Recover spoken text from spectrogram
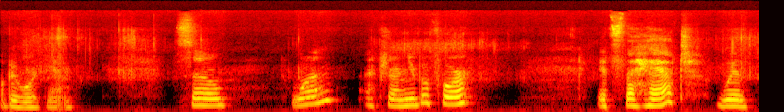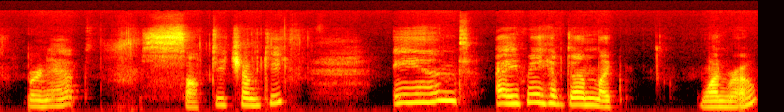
I'll be working on. So, one I've shown you before. It's the hat with Bernat Softee Chunky, and I may have done like one row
